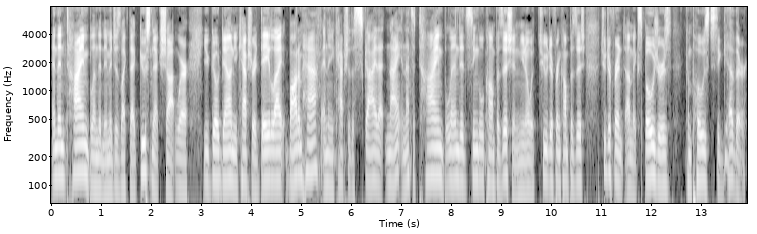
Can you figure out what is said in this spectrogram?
and then time blended images like that gooseneck shot where you go down, you capture a daylight bottom half, and then you capture the sky that night, and that's a time blended single composition, you know, with two different composition, two different um, exposures composed together.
